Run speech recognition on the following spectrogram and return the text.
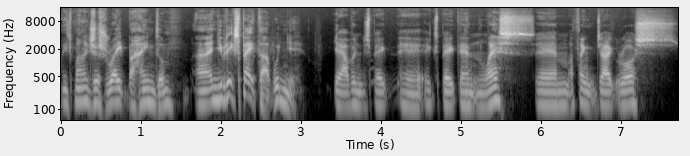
His manager's right behind him, uh, and you would expect that, wouldn't you? Yeah, I wouldn't expect uh, expect anything less. Um, I think Jack Ross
